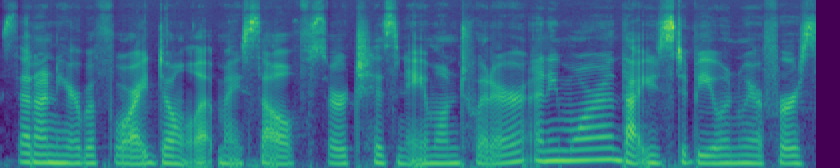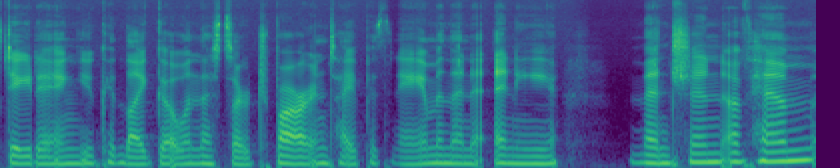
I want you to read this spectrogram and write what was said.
said on here before, I don't let myself search his name on Twitter anymore. That used to be when we were first dating. You could like go in the search bar and type his name, and then any mention of him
